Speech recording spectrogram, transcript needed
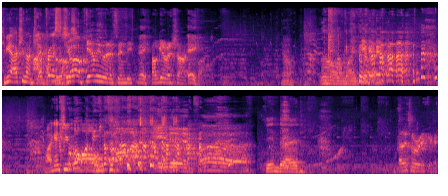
Can you actually not jump? I press jump! Give me this, Indy. Hey. I'll give it a shot. Hey! No. Oh my god. Why can't you? Oh, Aiden! Fuck! Ian died. At least we're right here.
